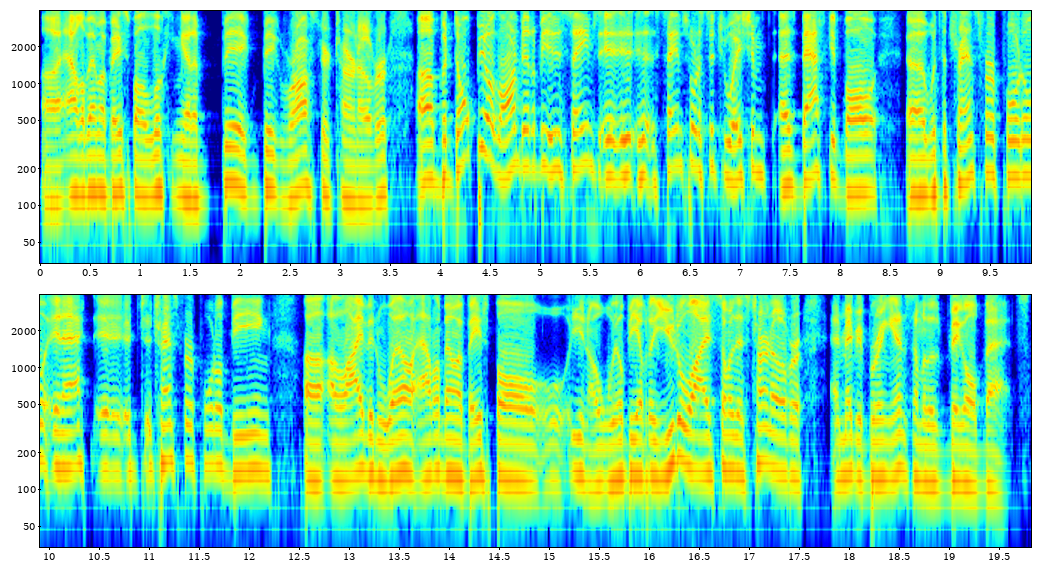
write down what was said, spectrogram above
Uh, Alabama baseball looking at a big, big roster turnover. Uh, but don't be alarmed; it'll be the same, i- i- same sort of situation as basketball uh, with the transfer portal in act, uh, transfer portal being uh, alive and well. Alabama baseball, you know, will be able to utilize some of this turnover and maybe bring in some of those big old bats.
